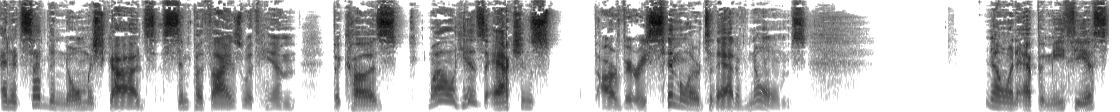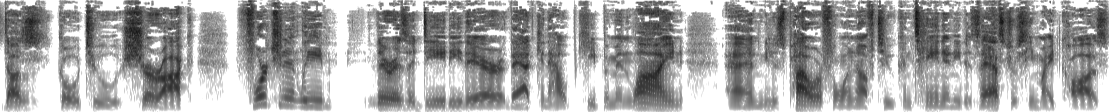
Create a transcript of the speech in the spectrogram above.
And it's said the gnomish gods sympathize with him because, well, his actions are very similar to that of gnomes. Now, when Epimetheus does go to Shurrock, fortunately, there is a deity there that can help keep him in line, and he's powerful enough to contain any disasters he might cause,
